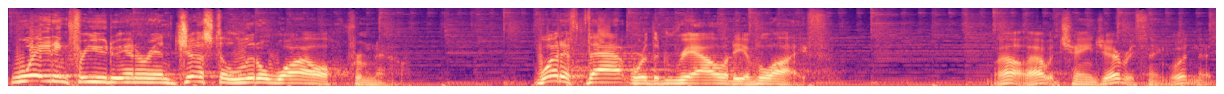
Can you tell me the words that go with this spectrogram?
waiting for you to enter in just a little while from now. What if that were the reality of life? Well, that would change everything, wouldn't it?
